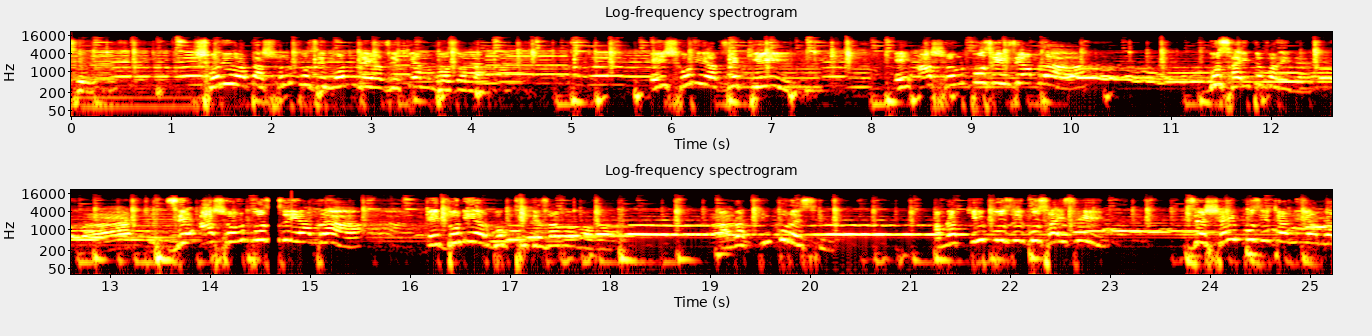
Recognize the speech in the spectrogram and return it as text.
বলেছে, শরীয়ত আসল বুঝি মন রে আজি কেন বোঝো না এই শরীয়ত যে কি? এই আসল পুঁজি যে আমরা গুছাইতে পারি না। যে আসল পুঁজি আমরা এই দুনিয়ার বুক থেকে যাব বাবা। আমরা কি করেছি? আমরা কি পুঁজি গুছাইছি? যে সেই পুঁজিটা নিয়ে আমরা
